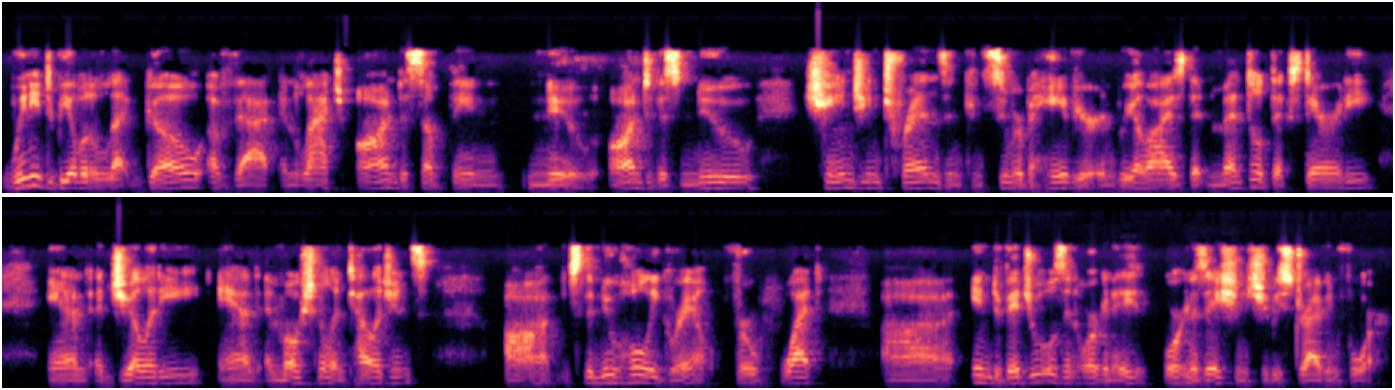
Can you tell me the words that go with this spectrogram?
we need to be able to let go of that and latch on to something new, onto this new changing trends in consumer behavior and realize that mental dexterity and agility and emotional intelligence uh, it's the new holy grail for what uh, individuals and organi- organizations should be striving for.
